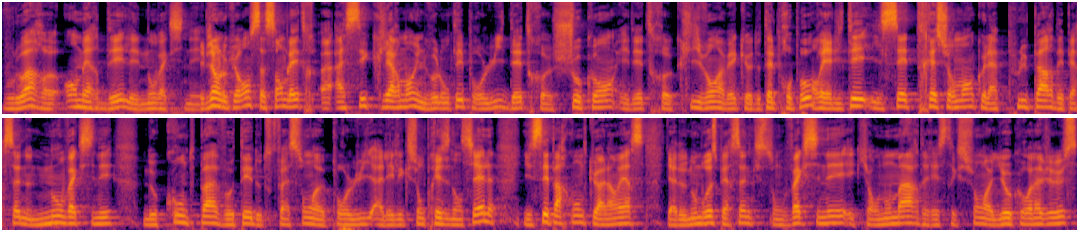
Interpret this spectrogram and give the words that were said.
vouloir emmerder les non-vaccinés? Eh bien, en l'occurrence, ça semble être assez clairement une volonté pour lui d'être choquant et d'être clivant avec de tels propos. En réalité, il sait très sûrement que la plupart des personnes non vaccinées ne comptent pas voter de toute façon euh, pour lui à l'élection présidentielle. Il sait par contre qu'à l'inverse, il y a de nombreuses personnes qui sont vaccinées et qui en ont marre des restrictions euh, liées au coronavirus,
